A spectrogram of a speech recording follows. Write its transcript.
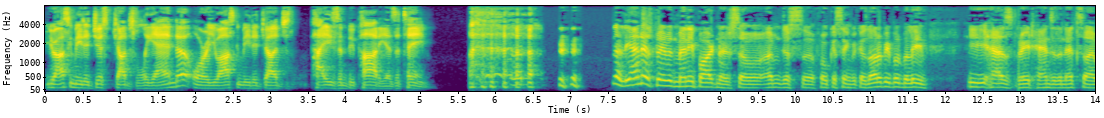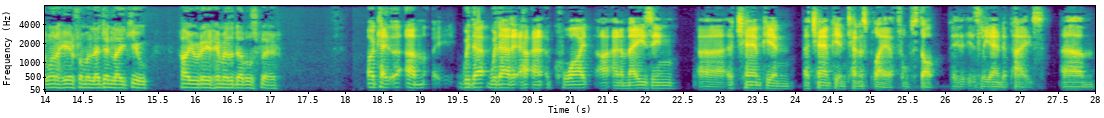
you're asking me to just judge Leander, or are you asking me to judge Paes and Bhupathi as a team? no, Leander has played with many partners, so I'm just uh, focusing because a lot of people believe he has great hands in the net. So I want to hear from a legend like you how you rate him as a doubles player. Okay, um, without without a, a, quite an amazing uh, a champion a champion tennis player. Full stop is Leander Paes. Um,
